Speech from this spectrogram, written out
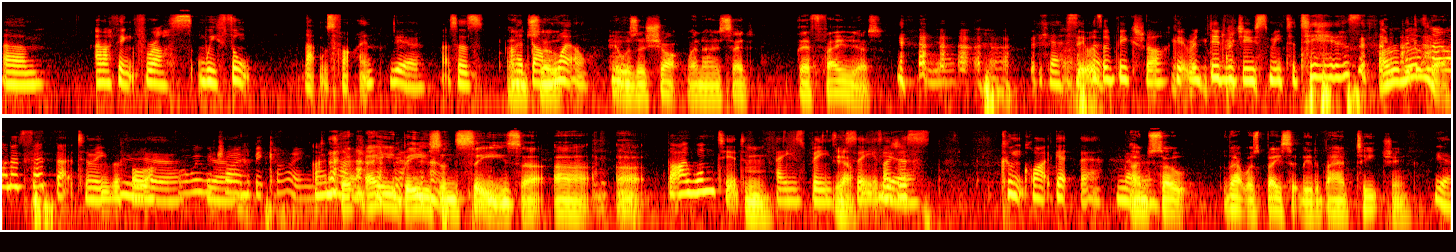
Um, and I think for us, we thought that was fine. Yeah. That says I And had done so well. It was a shock when I said they're failures. Yes, it was a big shock. It re- did reduce me to tears I remember. because remember. no one had said that to me before. Yeah. Well, we were yeah. trying to be kind. I know, But A, B's, and C's are, are, are but I wanted Mm. A's, B's, Yeah. and C's. I Yeah. just couldn't quite get there. No. and so that was basically the bad teaching, yeah.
